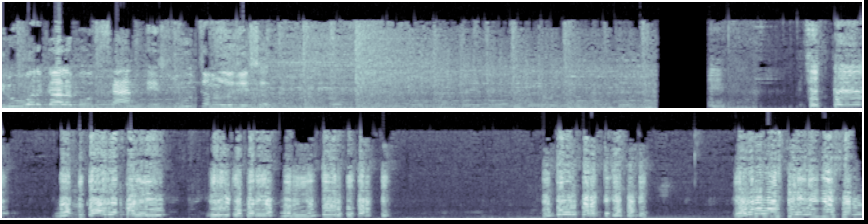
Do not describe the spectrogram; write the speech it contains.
ఇరు వర్గాలకు శాంతి సూచనలు చేశారు. చెప్తే నన్ను కాదని మళ్ళీ మీరు ఇట్లా పరిగెత్తున్నారు. ఎంతవరకు కరెక్ట్? ఎంతవరకు కరెక్ట్ చెప్పండి? ఎవరు వస్తే ఏం చేస్తారు?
